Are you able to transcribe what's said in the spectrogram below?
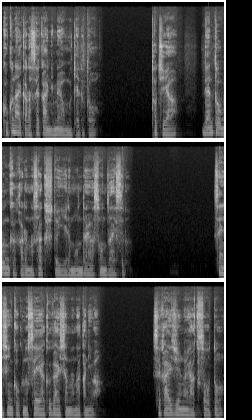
国内から世界に目を向けると、土地や伝統文化からの搾取といえる問題は存在する。先進国の製薬会社の中には、世界中の薬草と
